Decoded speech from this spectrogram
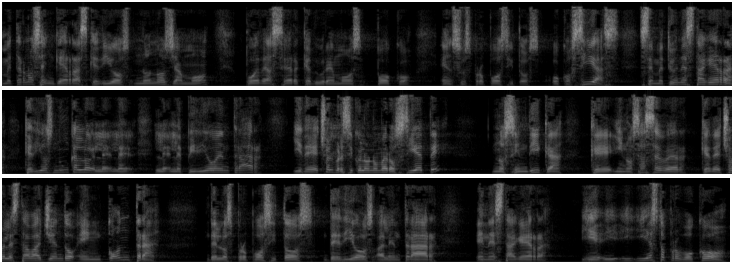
meternos en guerras que Dios no nos llamó puede hacer que duremos poco en sus propósitos. Ocosías se metió en esta guerra que Dios nunca le, pidió entrar. Y de hecho el versículo número 7 nos indica que y nos hace ver que de hecho él estaba yendo en contra de los propósitos de Dios al entrar en esta guerra. Y, y esto provocó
